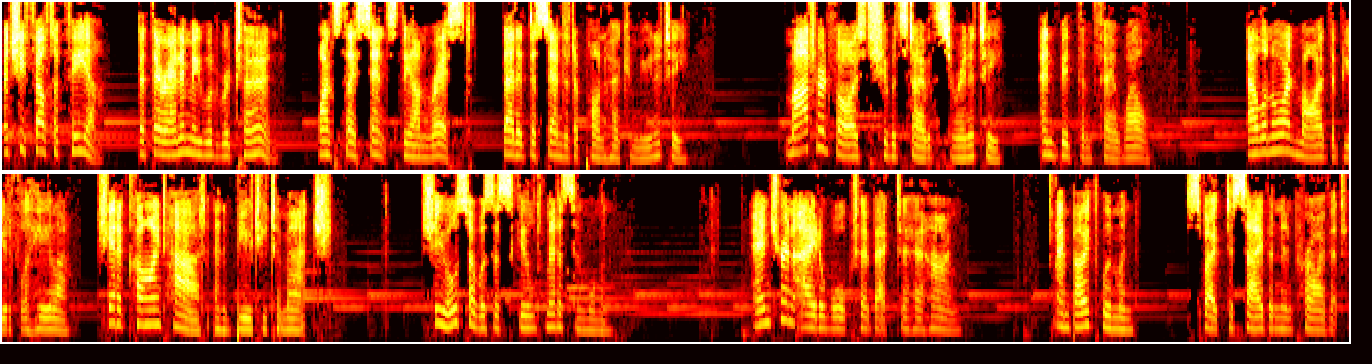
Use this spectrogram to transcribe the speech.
and she felt a fear that their enemy would return once they sensed the unrest that had descended upon her community. Marta advised she would stay with Serenity and bid them farewell. Elenore admired the beautiful healer. She had a kind heart and a beauty to match. She also was a skilled medicine woman. Angia and Ada walked her back to her home, and both women spoke to Sabin in private.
